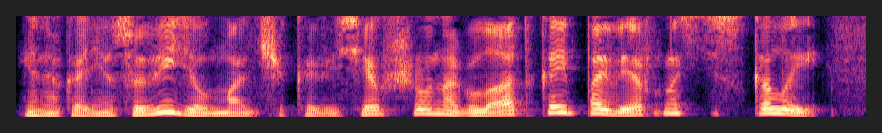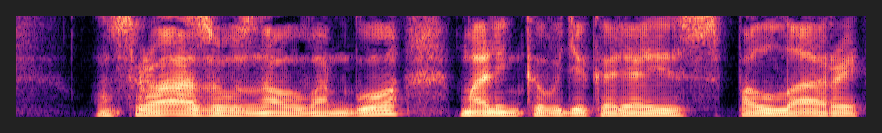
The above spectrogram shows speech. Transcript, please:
и, наконец, увидел мальчика, висевшего на гладкой поверхности скалы — он сразу узнал Ван Го, маленького дикаря из Паллары.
